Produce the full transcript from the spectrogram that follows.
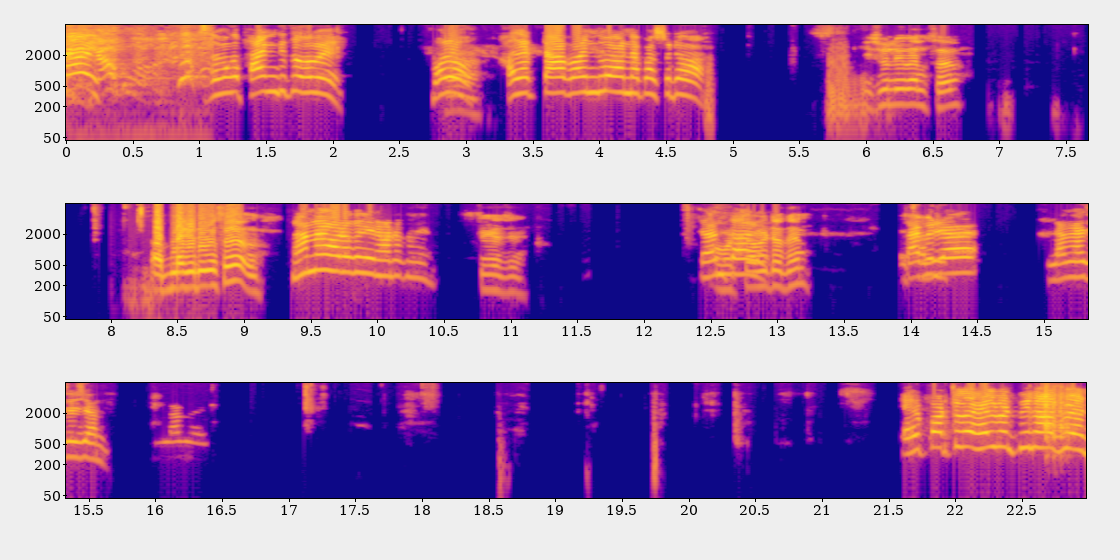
নাই তোমাকে ফাইন দিতে হবে। বলো হাজার টাকা ফাইন দেবো না পাঁচশো টাকা? কিছু নেবেন স্যার? আপনাকে দেবো স্যার? না না অর্ডার করে দিন অর্ডার করে দিন। ঠিক আছে। আমার চাবিটা দেন। চাবিটা লাগা আছে যান। এরপর থেকে হেলমেট পিনে আসবেন।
